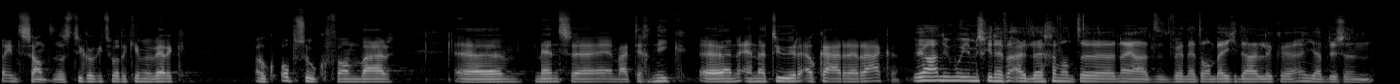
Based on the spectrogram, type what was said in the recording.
interessant. Dat is natuurlijk ook iets wat ik in mijn werk ook opzoek. Van waar mensen en waar techniek en natuur elkaar raken. Ja, nu moet je misschien even uitleggen. Want nou ja, het werd net al een beetje duidelijk. je hebt dus een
